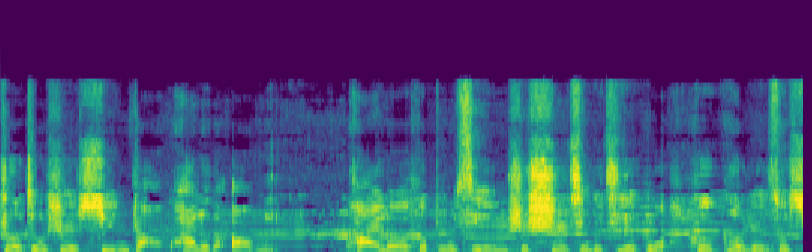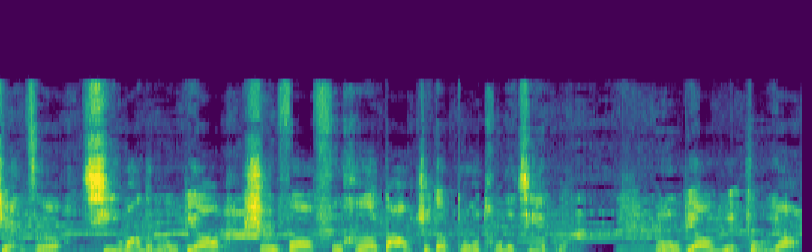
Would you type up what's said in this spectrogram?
这就是寻找快乐的奥秘。快乐和不幸是事情的结果和个人所选择、期望的目标是否符合导致的不同的结果。目标越重要，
